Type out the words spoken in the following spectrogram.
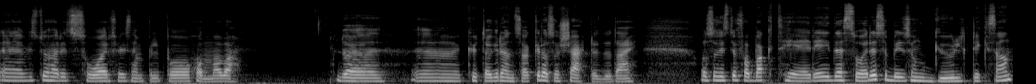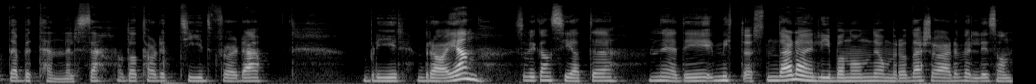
eh, hvis du har et sår f.eks. på hånda, da. Du har eh, kutta grønnsaker, og så skjærte du deg. Og så hvis du får bakterie i det såret, så blir det sånn gult, ikke sant. Det er betennelse. Og da tar det tid før det blir bra igjen. Så vi kan si at eh, nede i Midtøsten der, da, i Libanon, det området der, så er det veldig sånn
